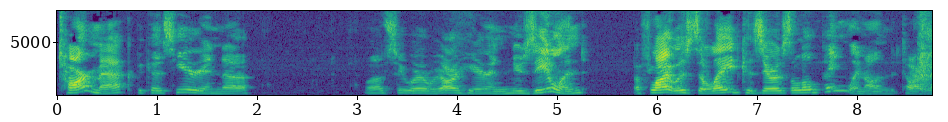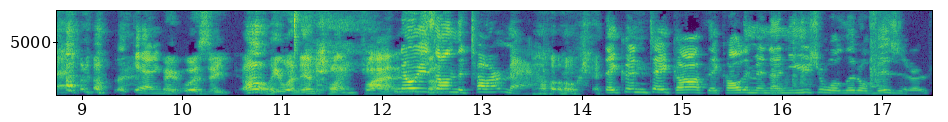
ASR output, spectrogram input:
tarmac, because here in, uh, well, let's see where we are here in New Zealand, a flight was delayed because there was a little penguin on the tarmac. Look at him. It was he? Oh, he wasn't in the plane flying. No, he's on the tarmac. Oh, okay. They couldn't take off. They called him an unusual little visitor,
